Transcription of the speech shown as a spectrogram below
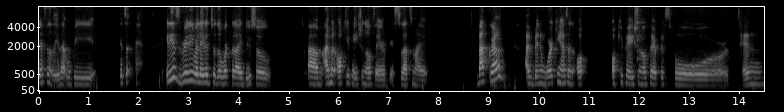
definitely. That would be. It's a. It is really related to the work that I do. So, um, I'm an occupational therapist. So that's my background. I've been working as an occupational therapist for 10,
